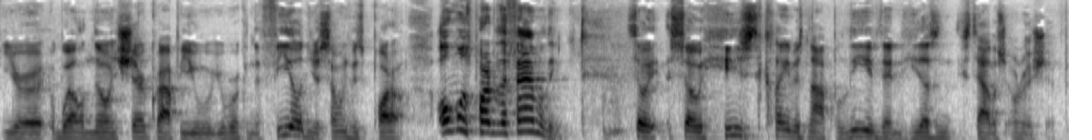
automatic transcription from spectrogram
you're a well known sharecropper. You you work in the field. You're someone who's part of almost part of the family. So so his claim is not believed, and he doesn't establish ownership.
